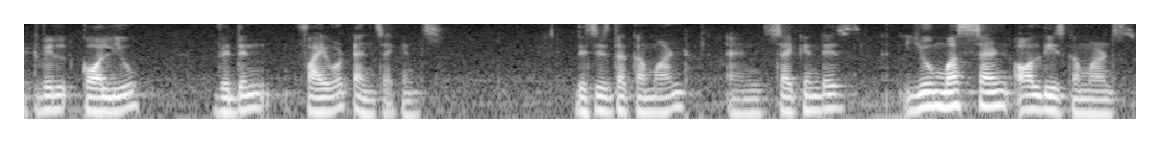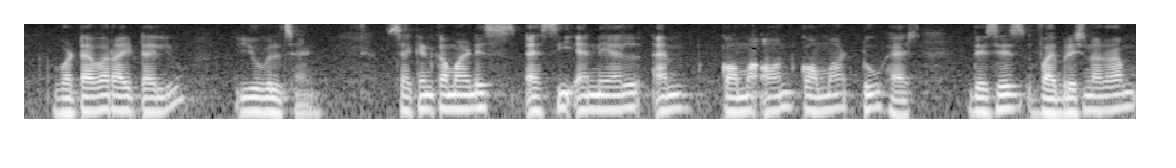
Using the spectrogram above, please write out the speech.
it will call you within 5 or 10 seconds. This is the command. And second is you must send all these commands. Whatever i tell you you will send. Second command is senalm comma on comma 2 hash. This is vibration alarm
